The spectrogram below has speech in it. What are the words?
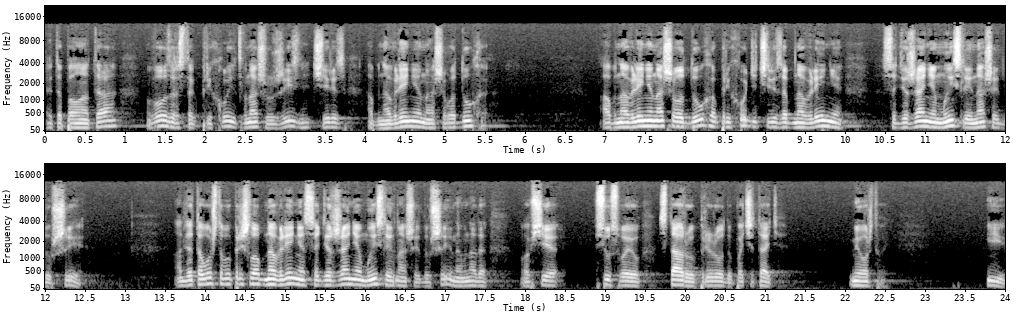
эта полнота возраста приходит в нашу жизнь через обновление нашего духа. Обновление нашего духа приходит через обновление содержания мыслей нашей души. А для того, чтобы пришло обновление содержания мыслей нашей души, нам надо вообще всю свою старую природу почитать мертвой и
